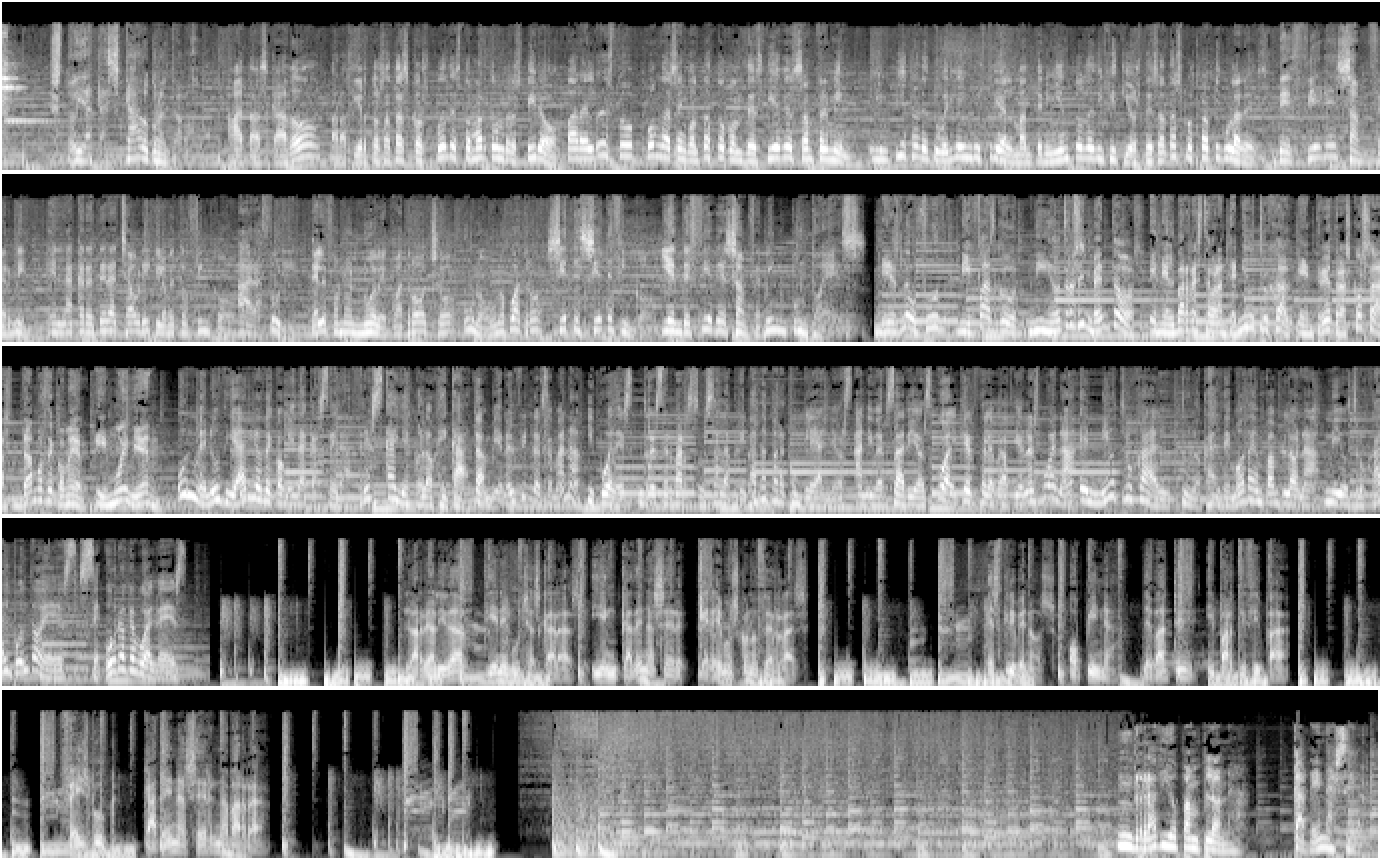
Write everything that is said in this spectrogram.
Estoy atascado con el trabajo. ¿Atascado? Para ciertos atascos puedes tomarte un respiro. Para el resto, póngase en contacto con Desciegues San Fermín. Limpieza de tubería industrial, mantenimiento de edificios, desatascos particulares. Desciegues San Fermín, en la carretera Chauri, kilómetro 5, Arazuri. Teléfono 948-114-775 y en descieguesanfermín.es. Ni slow food, ni fast food, ni otros inventos. En el bar-restaurante New Trujal, entre otras cosas, damos de comer y muy bien. Un menú diario de comida casera, fresca y ecológica también el fin de semana. Y puedes reservar su sala privada para cumpleaños, aniversarios. Cualquier celebración es buena en New Trujal, tu local de moda en Pamplona. newtrujal.es. Seguro que vuelves. La realidad tiene muchas caras y en Cadena Ser queremos conocerlas. Escríbenos, opina, debate y participa. Facebook Cadena Ser Navarra. Radio Pamplona. Cadena Ser.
